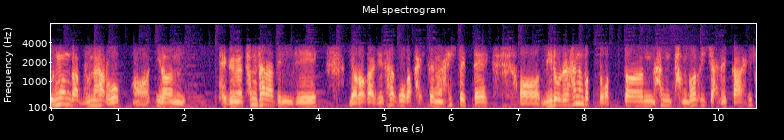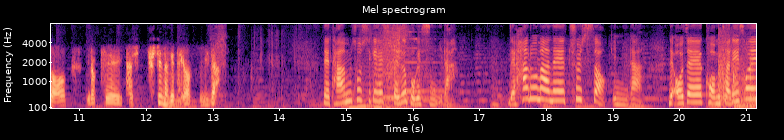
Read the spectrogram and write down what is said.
응원과 문화로 어, 이런 대규모 참사라든지 여러 가지 사고가 발생을 했을 때 어, 위로를 하는 것도 어떤 한 방법이지 않을까 해서 이렇게 다시 추진하게 되었습니다. 네, 다음 소식의 해시태그 보겠습니다. 네, 하루 만에 출석입니다. 네, 어제 검찰이 서해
